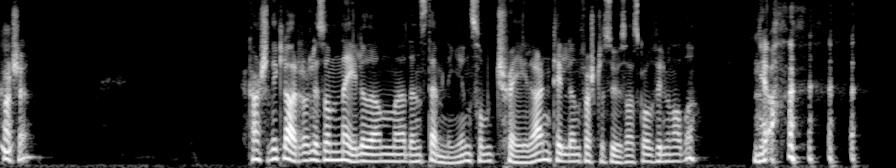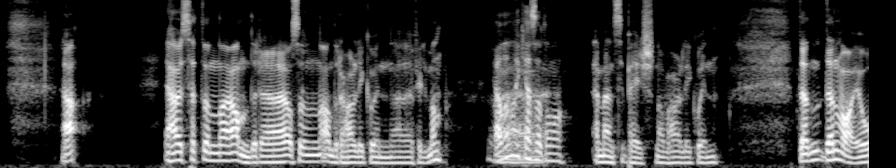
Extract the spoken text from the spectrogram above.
Kanskje. Kanskje de klarer å liksom naile den, den stemningen som traileren til den første Suicide Squad-filmen hadde. Ja. ja. Jeg har jo sett den andre, også den andre Harley Quinn-filmen. Ja, den har ikke jeg sett ennå. Emancipation of Harley Quinn. Den, den var jo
